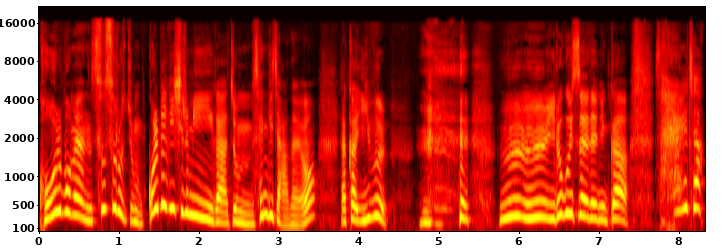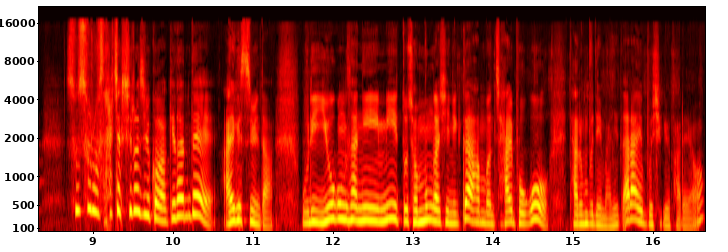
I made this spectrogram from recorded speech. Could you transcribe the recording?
거울 보면 스스로 좀 꼴배기 싫음이가 좀 생기지 않아요? 약간 입을, 이러고 있어야 되니까, 살짝, 스스로 살짝 싫어질 것 같긴 한데 알겠습니다. 우리 2504님이 또 전문가시니까 한번 잘 보고 다른 분이 많이 따라해 보시길 바래요.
